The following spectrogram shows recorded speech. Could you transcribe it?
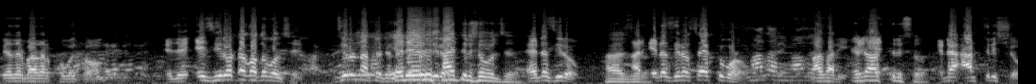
পেঁয়াজের বাজার খুবই কম। এই যে এই জিরোটা কত বলছে? জিরো না তো এটা। সাঁত্রিশশো বলছে। এটা জিরো। হ্যাঁ আর এটা জিরো একটু বড়। মাঝারি এটা আটত্রিশশো। এটা আটত্রিশশো।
